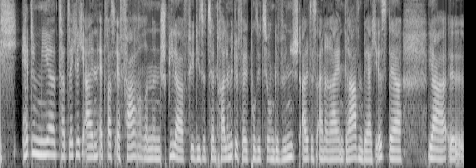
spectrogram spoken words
ich hätte mir tatsächlich einen etwas erfahrenen Spieler für diese zentrale Mittelfeldposition gewünscht, als es ein Rhein Gravenberg ist, der ja äh,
